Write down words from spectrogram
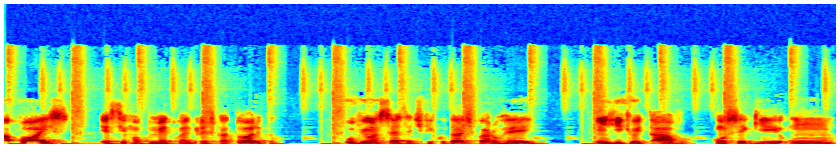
Após esse rompimento com a Igreja Católica, houve uma certa dificuldade para o rei Henrique VIII conseguir um,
